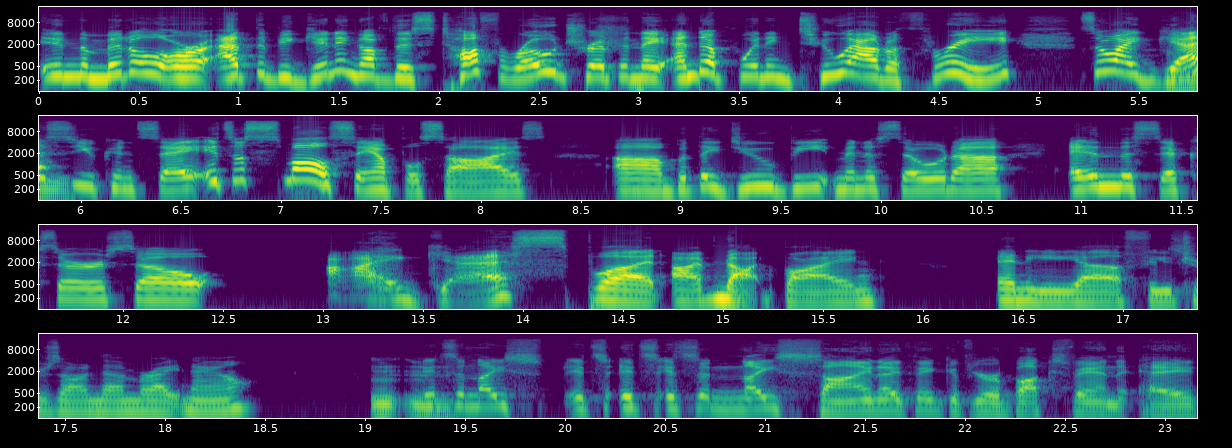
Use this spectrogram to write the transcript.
in the middle or at the beginning of this tough road trip, and they end up winning two out of three. So I guess mm. you can say it's a small sample size, um, but they do beat Minnesota and the Sixers. So I guess, but I'm not buying any uh, futures on them right now. Mm-mm. It's a nice it's it's it's a nice sign I think if you're a Bucks fan that hey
